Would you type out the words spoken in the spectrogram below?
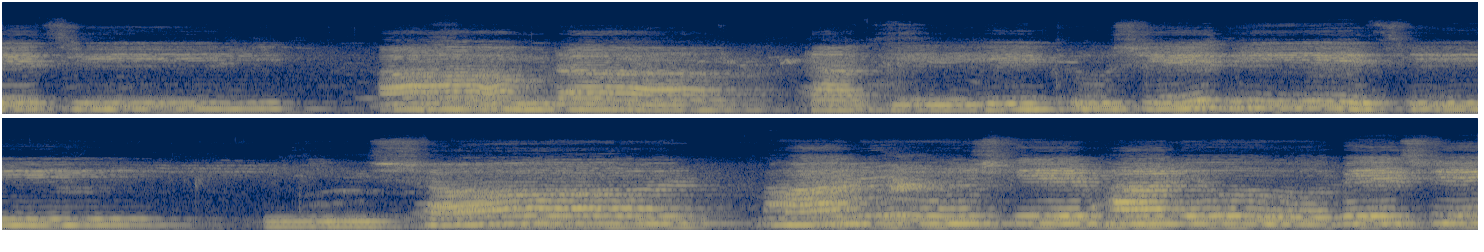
দিয়েছি আমরা তাকে খুশি দিয়েছি। ঈশ্বর মানুষকে ভালোবেসে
